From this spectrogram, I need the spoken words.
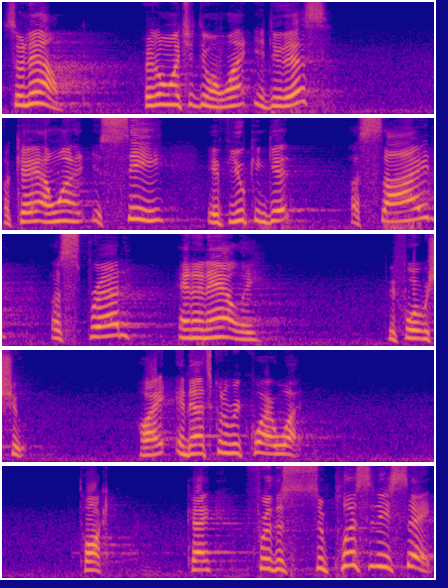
so now, here's what I want you to do. I want you to do this. Okay, I want to see if you can get a side, a spread, and an alley before we shoot. All right, and that's going to require what? Talking. Okay? For the simplicity's sake,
